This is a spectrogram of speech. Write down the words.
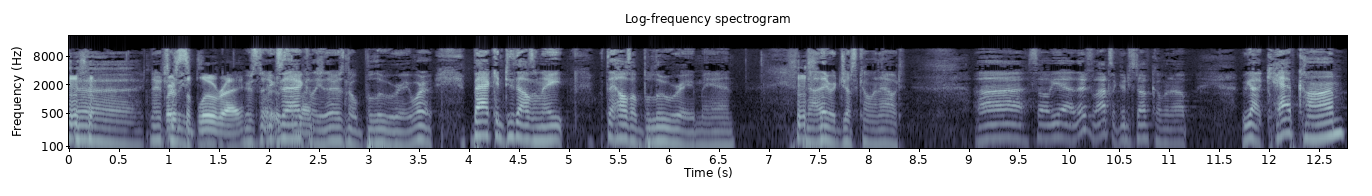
Uh, Where's the Blu-ray? There's the- Where's exactly. next- there's no Blu-ray. What, back in 2008, what the hell's a Blu-ray, man? nah, they were just coming out. Uh, so yeah, there's lots of good stuff coming up. We got Capcom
